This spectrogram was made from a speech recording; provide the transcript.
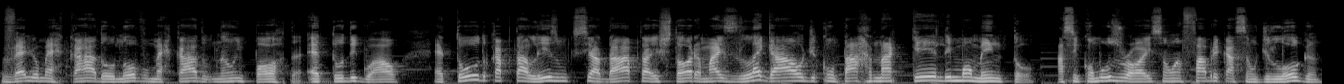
velho mercado ou novo mercado, não importa, é tudo igual. É todo capitalismo que se adapta à história mais legal de contar naquele momento. Assim como os Roy são uma fabricação de Logan,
